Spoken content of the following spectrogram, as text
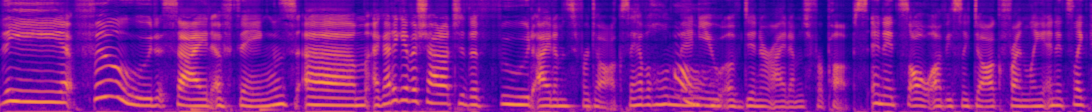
the food side of things, um, I got to give a shout out to the food items for dogs. They have a whole menu of dinner items for pups, and it's all obviously dog friendly. And it's like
